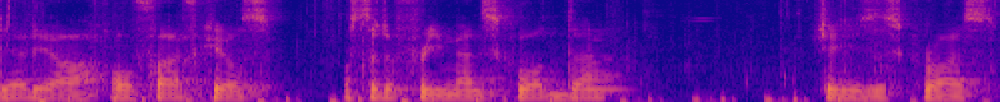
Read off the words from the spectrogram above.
There they are, all five kills. Was that a three-man squad then? Jesus Christ.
